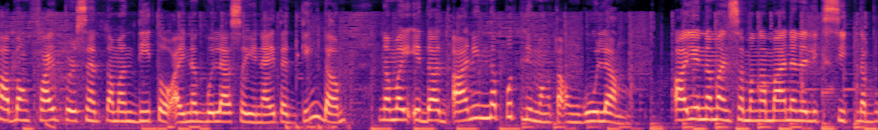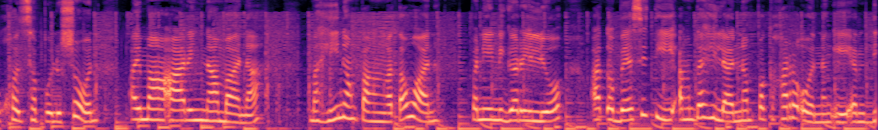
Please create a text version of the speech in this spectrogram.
habang 5% naman dito ay nagmula sa United Kingdom na may edad 65 taong gulang. Ayon naman sa mga mananaliksik na bukod sa polusyon ay maaaring namana, mahinang pangangatawan, paninigarilyo at obesity ang dahilan ng pagkakaroon ng AMD.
